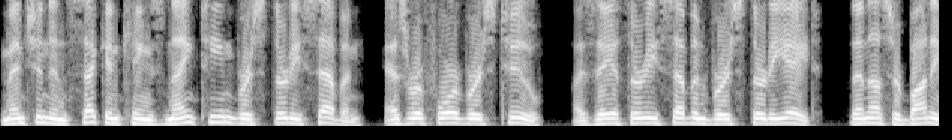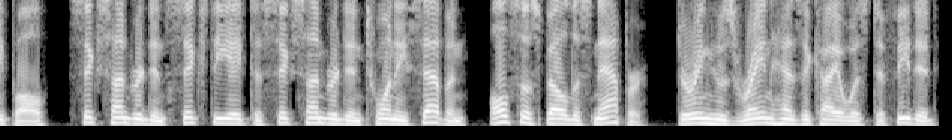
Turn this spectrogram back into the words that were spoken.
mentioned in 2 Kings 19 verse 37, Ezra 4 verse 2, Isaiah 37 verse 38, then Assurbanipal, 668 to 627, also spelled Osnappar, during whose reign Hezekiah was defeated,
